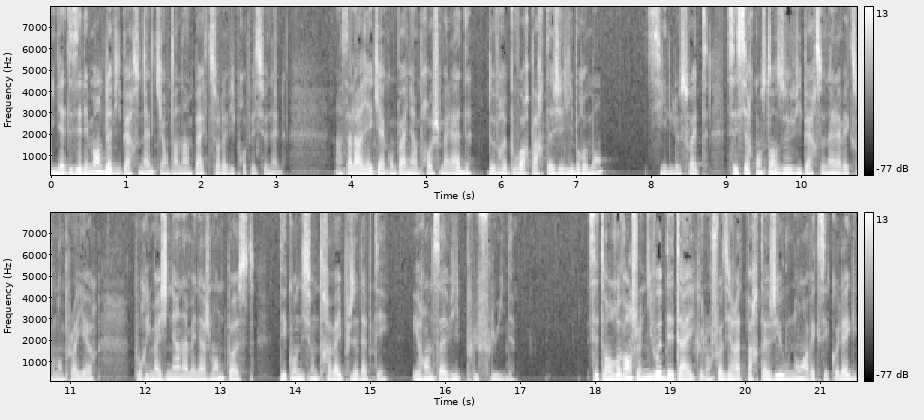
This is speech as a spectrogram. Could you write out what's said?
Il y a des éléments de la vie personnelle qui ont un impact sur la vie professionnelle. Un salarié qui accompagne un proche malade devrait pouvoir partager librement, s'il le souhaite, ses circonstances de vie personnelle avec son employeur pour imaginer un aménagement de poste, des conditions de travail plus adaptées et rendre sa vie plus fluide. C'est en revanche le niveau de détail que l'on choisira de partager ou non avec ses collègues,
